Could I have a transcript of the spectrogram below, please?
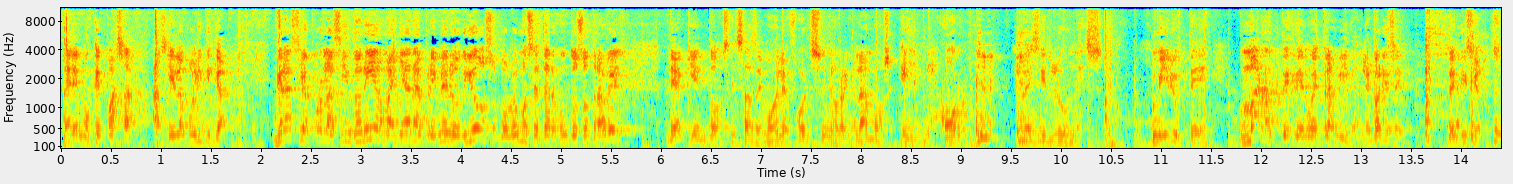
Veremos qué pasa. Así es la política. Gracias por la sintonía. Mañana, primero Dios, volvemos a estar juntos otra vez. De aquí entonces hacemos el esfuerzo y nos regalamos el mejor, iba a decir lunes. Mire usted, martes de nuestra vida. ¿Le parece? Bendiciones.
